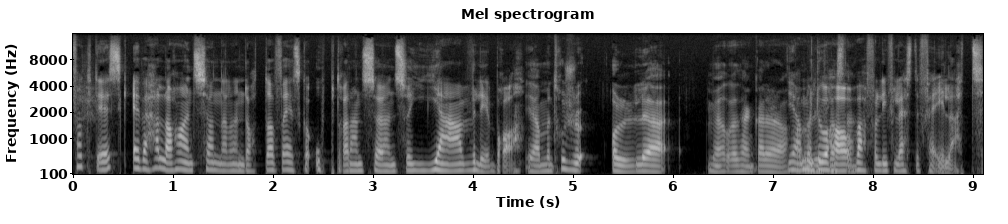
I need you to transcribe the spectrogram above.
faktisk, jeg vil heller ha en sønn eller en datter, for jeg skal oppdra den sønnen så jævlig bra. Ja, men tror ikke du alle mødre tenker det, da? Ja, men da har i hvert fall de fleste feilet.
